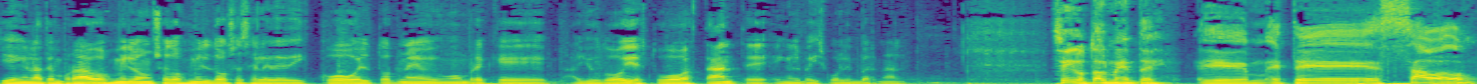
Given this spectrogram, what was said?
Quien en la temporada 2011-2012 se le dedicó el torneo y un hombre que ayudó y estuvo bastante en el béisbol invernal. Sí, totalmente. Eh, este sábado,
